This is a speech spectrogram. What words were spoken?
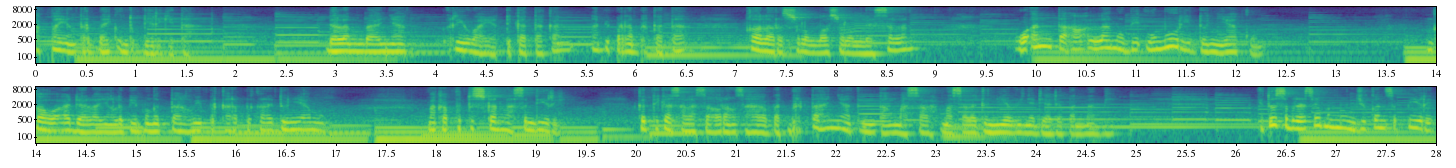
apa yang terbaik untuk diri kita. Dalam banyak riwayat dikatakan Nabi pernah berkata, kalau Rasulullah wasallam, "Wa anta a'lamu bi umuri dunyakum." Engkau adalah yang lebih mengetahui perkara-perkara duniamu. Maka putuskanlah sendiri. Ketika salah seorang sahabat bertanya tentang masalah-masalah duniawinya di hadapan Nabi, itu sebenarnya menunjukkan spirit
